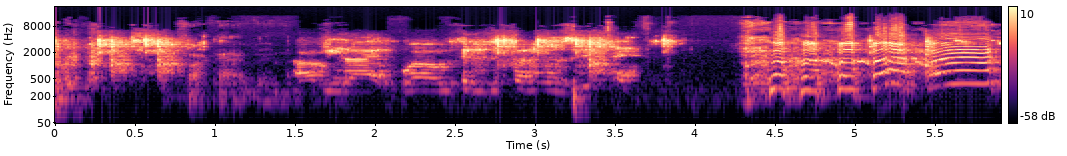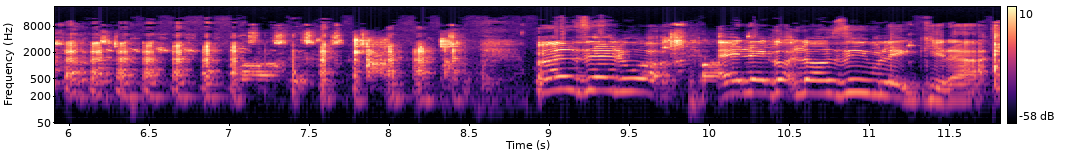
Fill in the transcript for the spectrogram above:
Fuck out of here, I'll be like, well, we could have just done it on Zoom then. Man said what? Ain't they got no Zoom link, you know? yeah,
